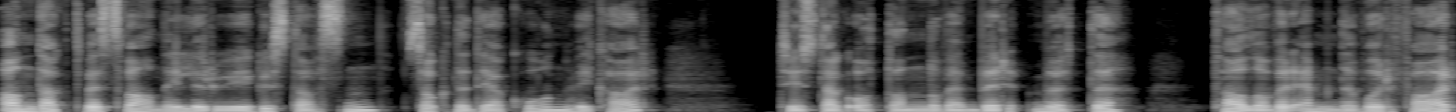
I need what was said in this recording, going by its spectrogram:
andakt ved Svanhild Rui Gustavsen, soknediakon, vikar. Tirsdag 8. november møte tale over emnet Vår Far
